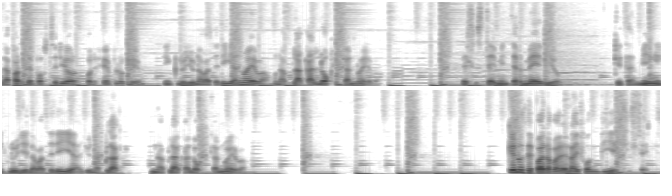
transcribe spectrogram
La parte posterior, por ejemplo, que incluye una batería nueva, una placa lógica nueva. El sistema intermedio, que también incluye la batería y una placa, una placa lógica nueva. ¿Qué nos depara para el iPhone 16?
